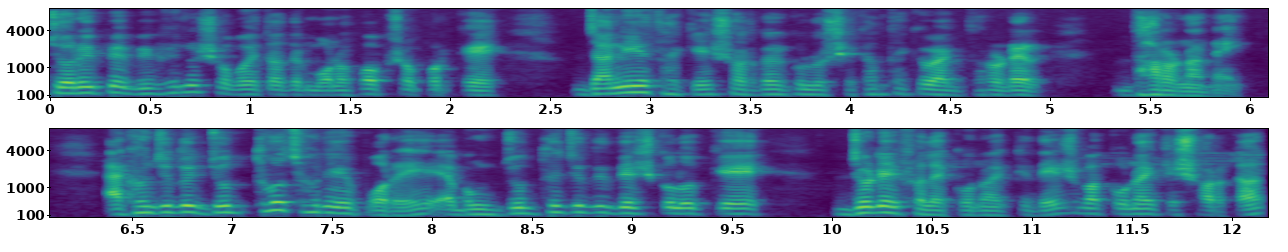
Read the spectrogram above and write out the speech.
জরিপে বিভিন্ন সময় তাদের মনোভাব সম্পর্কে জানিয়ে থাকে, সরকারগুলো সেখান থেকেও এক ধরনের ধারণা নেয়। এখন যদি যুদ্ধ ছড়িয়ে পড়ে এবং যুদ্ধে যদি দেশগুলোকে জড়িয়ে ফেলে কোনো একটি দেশ বা কোনো একটি সরকার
